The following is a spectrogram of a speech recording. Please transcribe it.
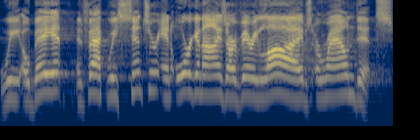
we obey it. In fact, we center and organize our very lives around it.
